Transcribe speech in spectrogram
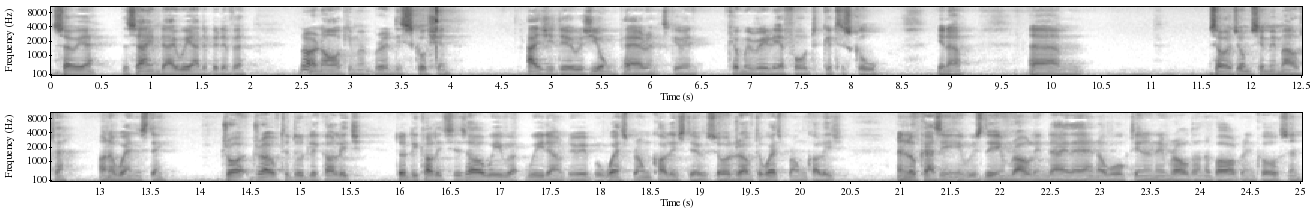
so yeah, the same day we had a bit of a not an argument, but a discussion, as you do as young parents, going, "Can we really afford to go to school?" You know. Um, so I jumped in my motor on a Wednesday, dro- drove to Dudley College. Dudley College says, "Oh, we we don't do it, but West Brom College do." So I drove to West Brom College, and look as it, it was the enrolling day there, and I walked in and enrolled on a barbering course, and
